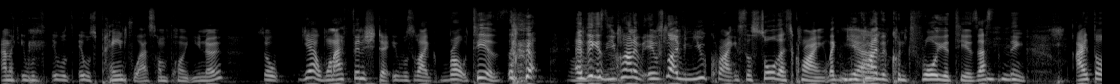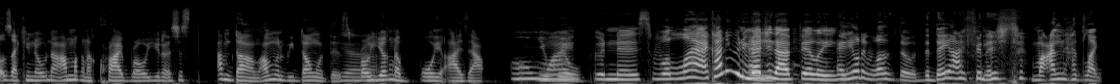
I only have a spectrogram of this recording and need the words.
and like it was it was it was painful at some point, you know. So yeah, when I finished it, it was like, bro, tears. and the thing is, you can't. Even, it's not even you crying; it's the soul that's crying. Like you can't even control your tears. That's Mhm. the thing. I thought it was like, you know, no, I'm not gonna cry, bro. You know, it's just I'm done. I'm gonna be done with this, bro. You're gonna bawl your eyes out. Oh You my will. goodness. Well, I can't even imagine And- that feeling. And you know what it was though? The day I finished, Ma'an had like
